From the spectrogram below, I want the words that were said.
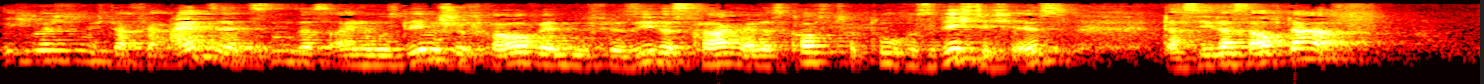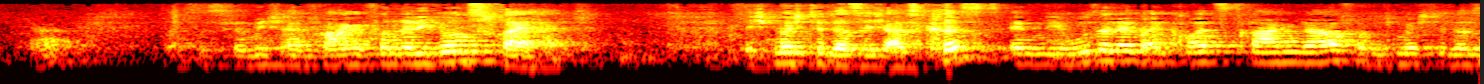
Ich möchte mich dafür einsetzen, dass eine muslimische Frau, wenn für sie das Tragen eines Kopftuches wichtig ist, dass sie das auch darf. Das ist für mich eine Frage von Religionsfreiheit. Ich möchte, dass ich als Christ in Jerusalem ein Kreuz tragen darf und ich möchte, dass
